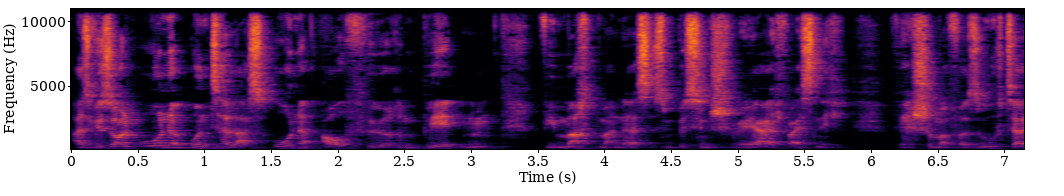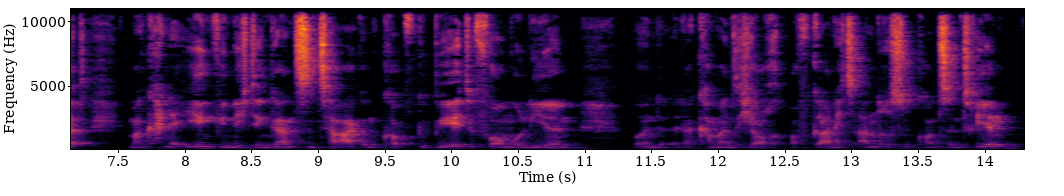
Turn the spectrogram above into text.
Also wir sollen ohne Unterlass, ohne Aufhören beten. Wie macht man das? Ist ein bisschen schwer. Ich weiß nicht, wer schon mal versucht hat, man kann ja irgendwie nicht den ganzen Tag im Kopf Gebete formulieren und da kann man sich auch auf gar nichts anderes so konzentrieren.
